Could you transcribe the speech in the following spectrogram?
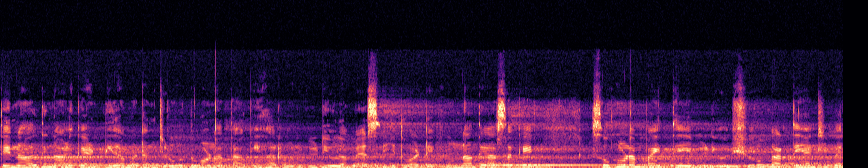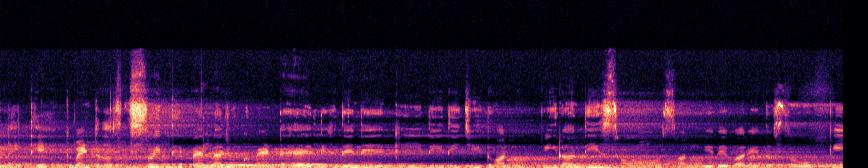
ਤੇ ਨਾਲ ਦੀ ਨਾਲ ਘੰਟੀ ਦਾ ਬਟਨ ਜ਼ਰੂਰ ਦਬਾਉਣਾ ਤਾਂ ਕਿ ਹਰ ਰੋਜ਼ ਵੀਡੀਓ ਦਾ ਮੈਸੇਜ ਤੁਹਾਡੇ ਫੋਨਾਂ ਤੇ ਆ ਸਕੇ। ਸੋ ਹੁਣ ਆਪਾਂ ਇੱਥੇ ਵੀਡੀਓ ਸ਼ੁਰੂ ਕਰਦੇ ਹਾਂ ਜੀ, ਪਹਿਲਾਂ ਇੱਥੇ ਕਮੈਂਟ ਦੱਸਦੇ ਸੋ ਇੱਥੇ ਪਹਿਲਾ ਜੋ ਕਮੈਂਟ ਹੈ ਲਿਖਦੇ ਨੇ ਕਿ, ਦੀਦੀ ਜੀ, ਤੁਹਾਨੂੰ ਪੀਰਾਂ ਦੀ ਸੌਂ ਸਾਨੂੰ ਇਹਦੇ ਬਾਰੇ ਦੱਸੋ ਕਿ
